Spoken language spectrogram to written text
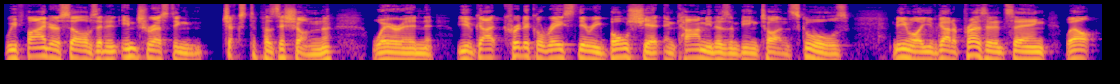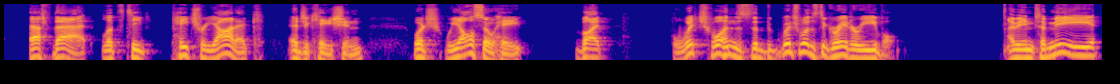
we find ourselves in an interesting juxtaposition wherein you've got critical race theory bullshit and communism being taught in schools. Meanwhile, you've got a president saying, well, F that, let's teach patriotic education, which we also hate, but which one's the which one's the greater evil? I mean, to me,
